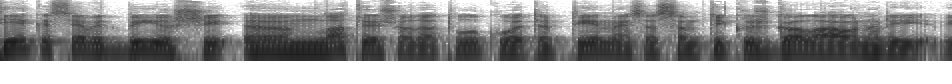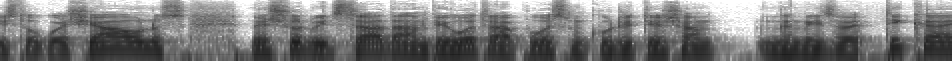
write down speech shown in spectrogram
Tie, kas jau ir bijuši um, latviešu valodā tulkot, ar tiem mēs esam tikuši galā un arī iztulkojuši jaunus. Mēs šobrīd strādājam pie otrā posma, kur ir tiešām gandrīz vai tikai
